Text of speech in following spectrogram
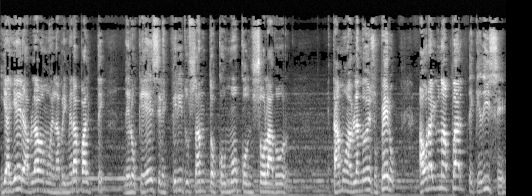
Y ayer hablábamos en la primera parte de lo que es el Espíritu Santo como consolador. Estamos hablando de eso, pero ahora hay una parte que dice,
